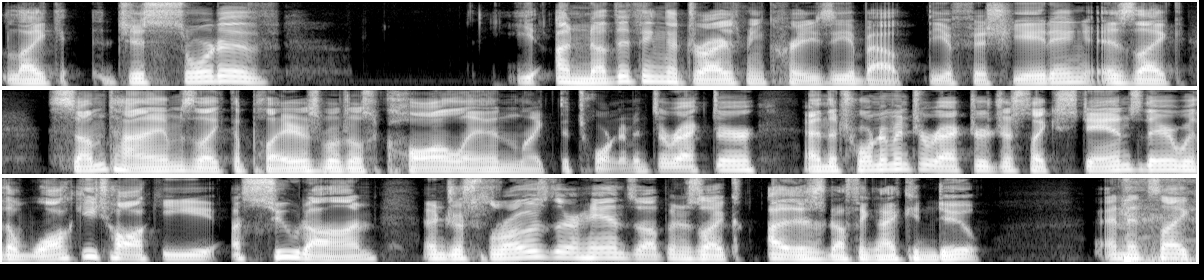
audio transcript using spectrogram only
like just sort of another thing that drives me crazy about the officiating is like sometimes like the players will just call in like the tournament director and the tournament director just like stands there with a walkie talkie a suit on and just throws their hands up and is like oh, there's nothing i can do. And it's like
